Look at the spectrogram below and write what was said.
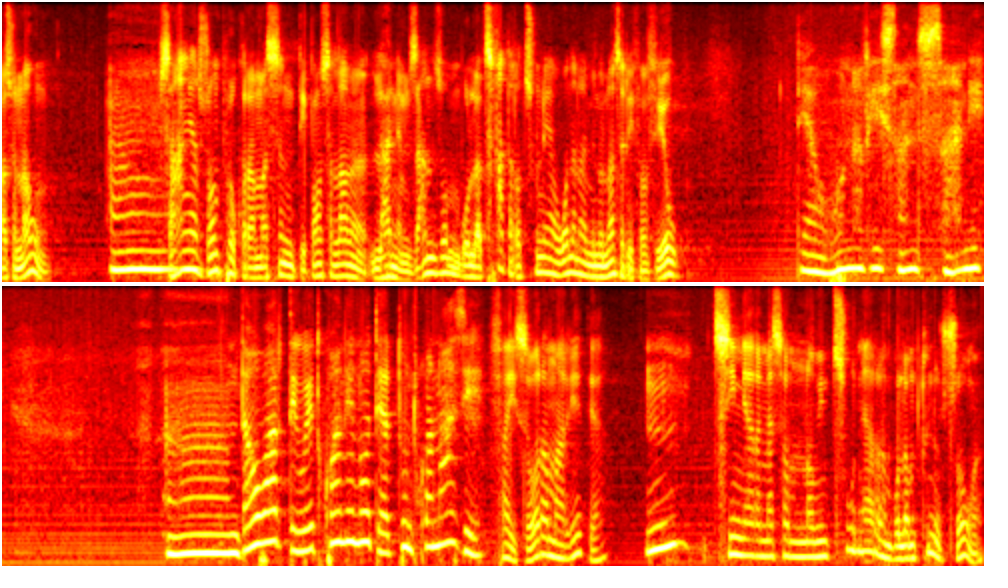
Azonao? Izany ary izao ny programa sy ny depense lany amin'izany izao no mbola tsy fantatra intsony hoe ahoana ny hamenoana azy rehefa avy eo. Dia ahoana re izany izany e? Ndao ary dia hoentiko any ianao dia atondriko an'azy e! Fa izao Ramariety a! Tsy miara-miasa aminao intsony aho raha mbola mitohy ny ohatr'izao a!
